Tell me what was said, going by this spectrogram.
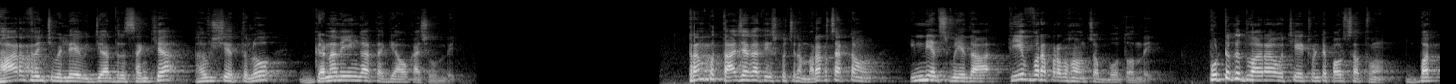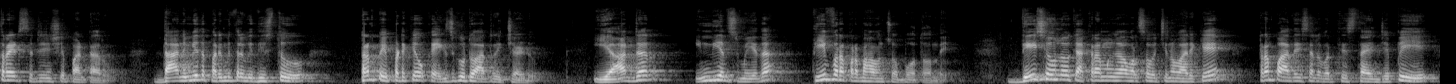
భారత్ నుంచి వెళ్ళే విద్యార్థుల సంఖ్య భవిష్యత్తులో గణనీయంగా తగ్గే అవకాశం ఉంది. ట్రంప్ తాజాగా తీసుకొచ్చిన మరొక చట్టం ఇండియన్స్ మీద తీవ్ర ప్రభావం చూపబోతోంది. పుట్టుక ద్వారా వచ్చేటువంటి పౌరసత్వం బర్త్ రైట్ సిటిజన్షిప్ అంటారు. దాని మీద పరిమితులు విధిస్తూ ట్రంప్ ఇప్పటికే ఒక ఎగ్జిక్యూటివ్ ఆర్డర్ ఇచ్చాడు. ఈ ఆర్డర్ ఇండియన్స్ మీద తీవ్ర ప్రభావం చూపబోతోంది. దేశంలోకి అక్రమంగా వలస వచ్చిన వారికే ట్రంప్ ఆదేశాలు వర్తిస్తాయని చెప్పి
